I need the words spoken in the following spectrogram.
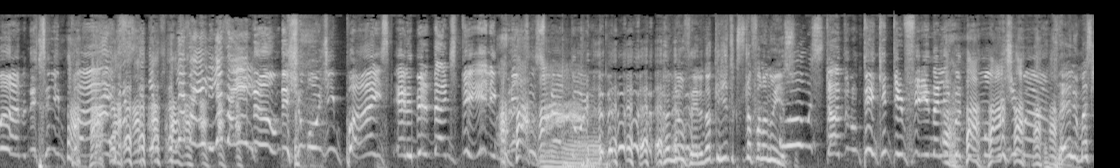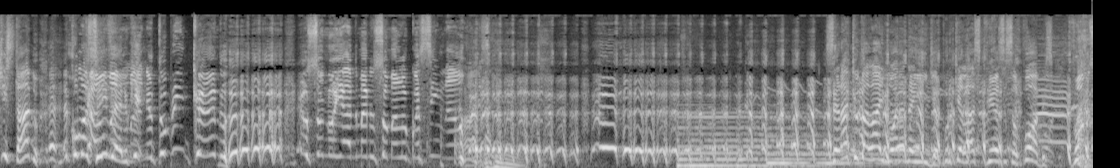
mano! Deixa ele em paz! leva ele, leva ele! Não, deixa o monge em paz! É a liberdade dele, senador! Ah, não, velho, não acredito que você tá falando isso! o Estado não tem que interferir na língua do monge, mano! Velho, mas que Estado? É, é como assim, velho? Que... Eu tô brincando! Eu sou noiado, mas não sou maluco assim, não! Será que o Dalai mora na Índia porque lá as crianças são pobres? Vamos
